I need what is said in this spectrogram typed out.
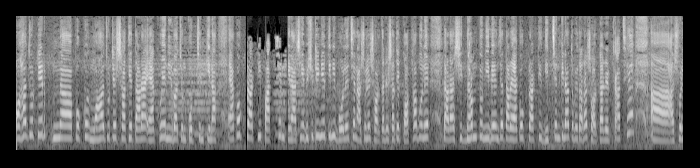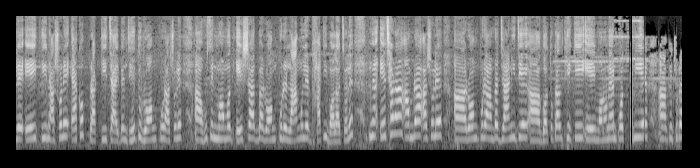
মহাজোটের পক্ষ, মহাজোটের সাথে তারা এক হয়ে নির্বাচন করছেন কিনা, একক প্রার্থী পাচ্ছেন কিনা, সে বিষয়টি নিয়ে তিনি বলেছেন। আসলে সরকারের সাথে কথা বলে তারা সিদ্ধান্ত নেবেন যে তারা একক প্রার্থী দিচ্ছেন কিনা, তবে তারা সরকারের কাছে আসলে এই তিন আসনে একক প্রার্থী চাইবেন। যেহেতু রংপুর আসলে হুসেন মোহাম্মদ এরশাদ বা রংপুরে লাঙ্গলের ঘাঁটি বলা চলে। এছাড়া আমরা আসলে রংপুরে আমরা জানি যে গতকাল থেকেই এই মনোনয়নপত্র নিয়ে কিছুটা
